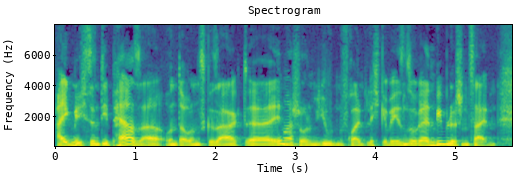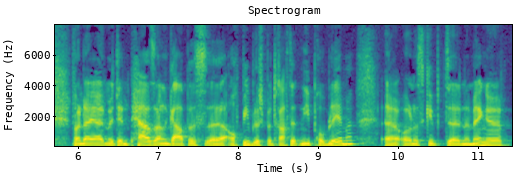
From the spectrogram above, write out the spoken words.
Eigentlich sind die Perser und unter uns gesagt, äh, immer schon judenfreundlich gewesen, sogar in biblischen Zeiten. Von daher mit den Persern gab es äh, auch biblisch betrachtet nie Probleme äh, und es gibt äh, eine Menge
